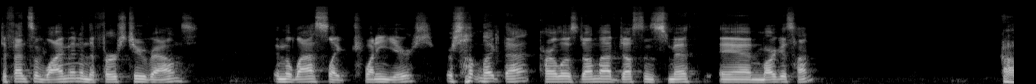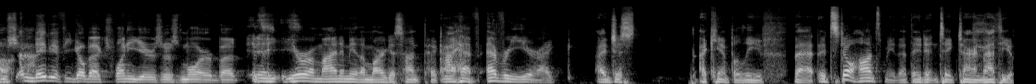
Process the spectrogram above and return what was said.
defensive linemen in the first two rounds in the last like 20 years or something like that. Carlos Dunlap, Justin Smith, and Margus Hunt. Oh, sure- maybe if you go back 20 years, there's more, but it's, You're reminding me of the Margus Hunt pick. I have every year. I I just I can't believe that. It still haunts me that they didn't take Tyrann Mathieu.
